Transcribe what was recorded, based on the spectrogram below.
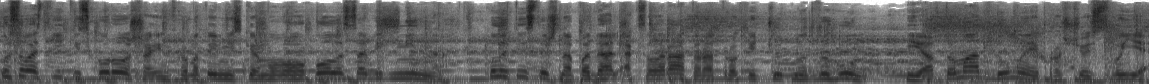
Курсова стійкість хороша, інформативність кермового колеса відмінна. Коли тиснеш на педаль акселератора, трохи чутно двигун, і автомат думає про щось своє.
